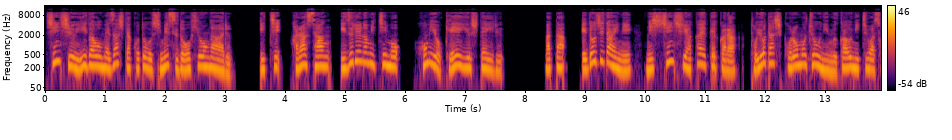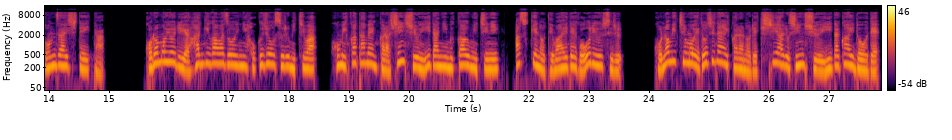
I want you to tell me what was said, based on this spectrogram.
新州飯田を目指したことを示す道標がある。1、原3、いずれの道も、保見を経由している。また、江戸時代に日清市赤池から豊田市衣町に向かう道は存在していた。衣より矢作川沿いに北上する道は、保見方面から新州飯田に向かう道に、アスケの手前で合流する。この道も江戸時代からの歴史ある新州飯田街道で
